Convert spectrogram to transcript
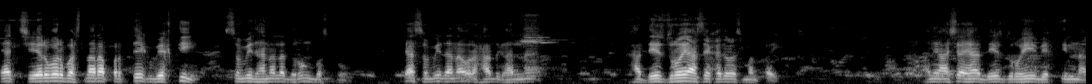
या चेअरवर बसणारा प्रत्येक व्यक्ती संविधानाला धरून बसतो. त्या संविधानावर हात घालणं हा देशद्रोही असं एखाद्या वेळेस म्हणता येईल. आणि अशा ह्या देशद्रोही व्यक्तींना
